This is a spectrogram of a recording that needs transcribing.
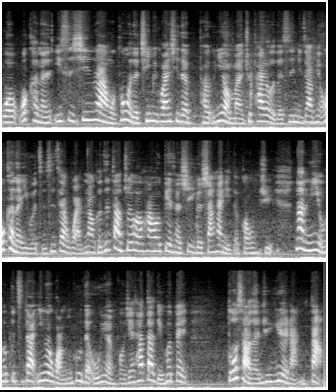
我我可能一时心软，我跟我的亲密关系的朋友们去拍了我的私密照片，我可能以为只是在玩闹，可是到最后它会变成是一个伤害你的工具，那你也会不知道，因为网络的无远弗届，它到底会被多少人去阅览到，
